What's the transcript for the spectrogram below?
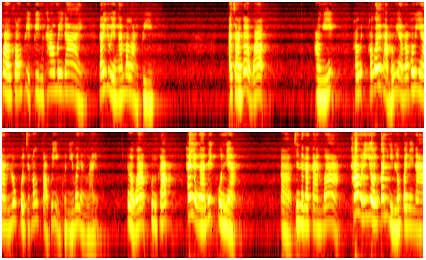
ความฟ้องผิดปีนข้าวไม่ได้ แล้วอยู่อย่างนั้นมาหลายปี อาจารย์ก็บอกว่า เอางี้เขาเขาก็เลยถามพระวิญญาณว่าพระวิญญาณลูกควรจะต้องตอบผู้หญิงคนนี้ว่าอย่างไรเขาบอกว่าคุณครับ ถ้าอย่างนั้นให้คุณเนี่ยจินตนาการว่า ถ้าวันนี้โยนก้อนหินลงไปในน้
